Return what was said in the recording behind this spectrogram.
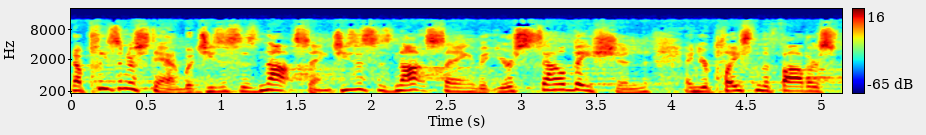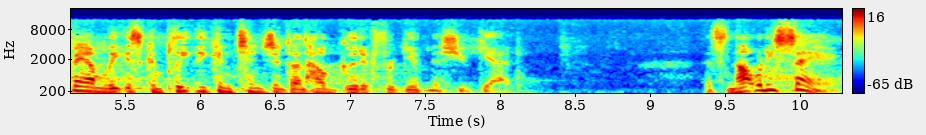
Now, please understand what Jesus is not saying. Jesus is not saying that your salvation and your place in the Father's family is completely contingent on how good at forgiveness you get. That's not what he's saying.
